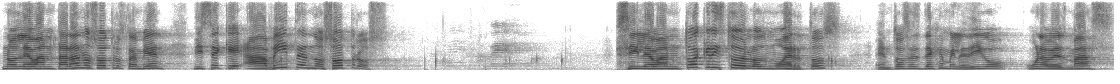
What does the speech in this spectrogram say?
nos levantará a nosotros también. Dice que habita en nosotros. Si levantó a Cristo de los muertos, entonces déjeme le digo una vez más,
